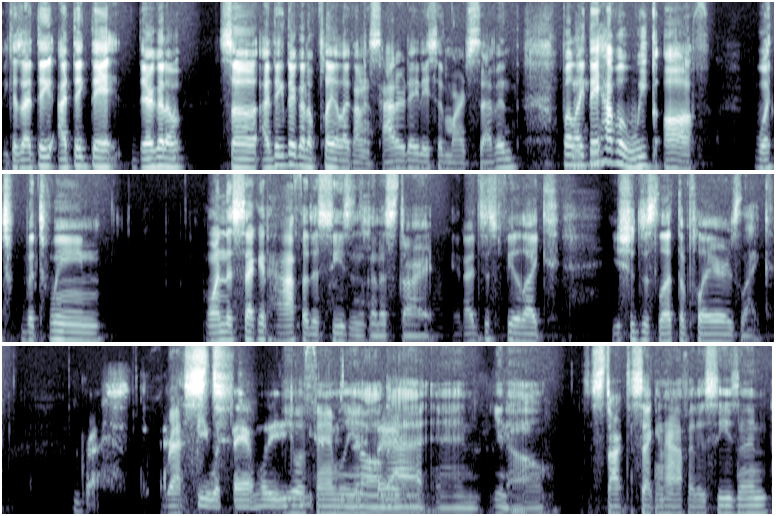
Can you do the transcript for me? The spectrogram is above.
because I think I think they they're gonna so I think they're gonna play like on a Saturday. They said March seventh, but like they mm-hmm. have a week off, which between when the second half of the season is gonna start, and I just feel like you should just let the players like Rest, rest, be with family, be with family and all that, and you know, start the second half of the season.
